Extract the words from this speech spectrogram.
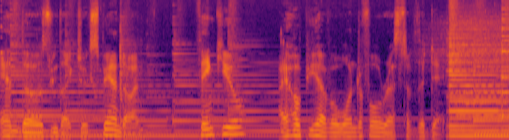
and those we'd like to expand on. Thank you. I hope you have a wonderful rest of the day.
